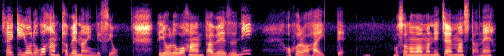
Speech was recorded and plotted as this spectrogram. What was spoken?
最近夜ご飯食べないんですよ。で夜ご飯食べずにお風呂入ってもうそのまま寝ちゃいましたね。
